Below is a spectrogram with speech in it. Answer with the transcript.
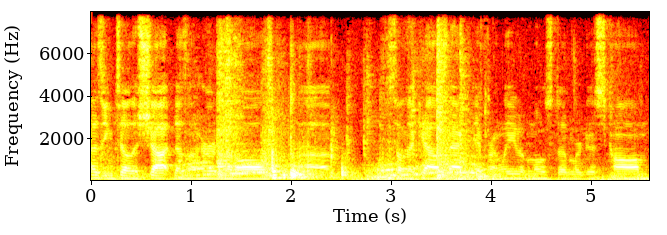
As you can tell, the shot doesn't hurt at all. Uh, some of the cows act differently, but most of them are just calm.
